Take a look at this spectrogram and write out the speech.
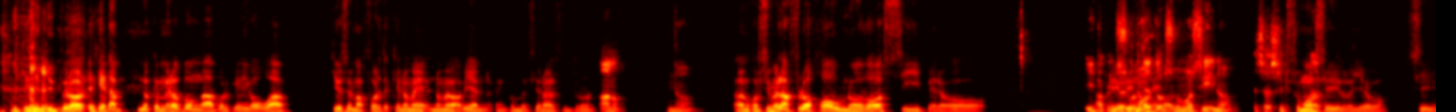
es que sin cinturón. Es que no es que me lo ponga porque digo, guau, quiero ser más fuerte, es que no me, no me va bien en convencional el cinturón. Ah, ¿no? ¿No? A lo mejor si me lo aflojo uno o dos, sí, pero. Y a priori sumo, no, sumo sí, ¿no? Eso sí. El sumo sí, lo llevo. Sí.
